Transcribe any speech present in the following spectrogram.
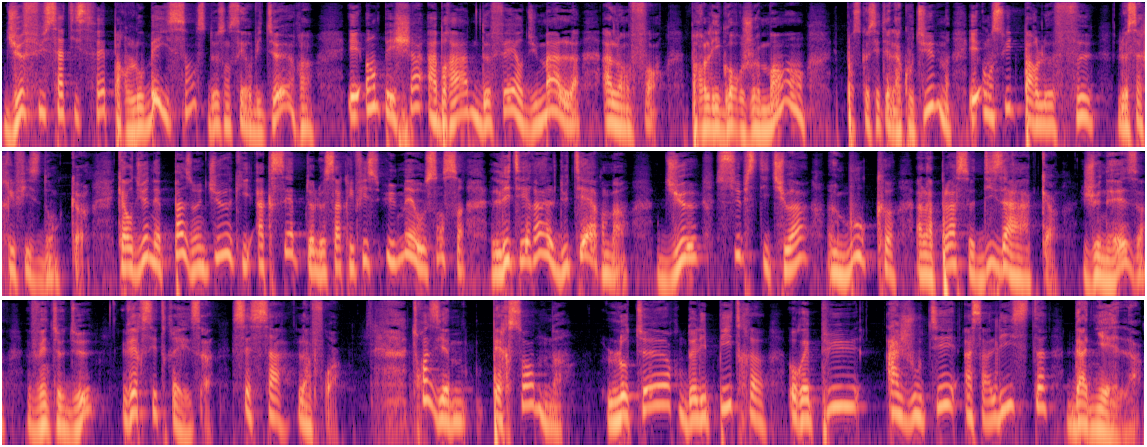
Dieu fut satisfait par l'obéissance de son serviteur et empêcha Abraham de faire du mal à l'enfant par l'égorgement, parce que c'était la coutume, et ensuite par le feu, le sacrifice donc. Car Dieu n'est pas un Dieu qui accepte le sacrifice humain au sens littéral du terme. Dieu substitua un bouc à la place d'Isaac. Genèse 22, verset 13. C'est ça la foi. Troisième personne, l'auteur de l'épître aurait pu ajouter à sa liste Daniel.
